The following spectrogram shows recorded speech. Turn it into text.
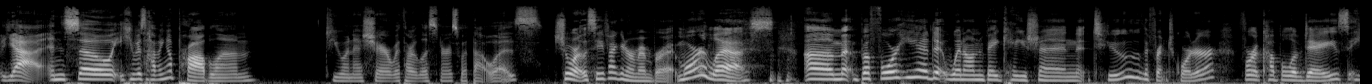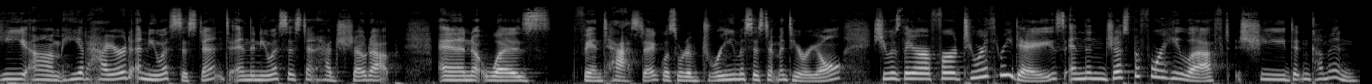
yeah. And so he was having a problem. Do you want to share with our listeners what that was? Sure, let's see if I can remember it. More or less, um, before he had went on vacation to the French Quarter for a couple of days, he um, he had hired a new assistant, and the new assistant had showed up and was fantastic, was sort of dream assistant material. She was there for two or three days, and then just before he left, she didn't come in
